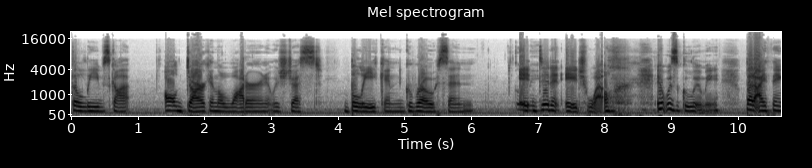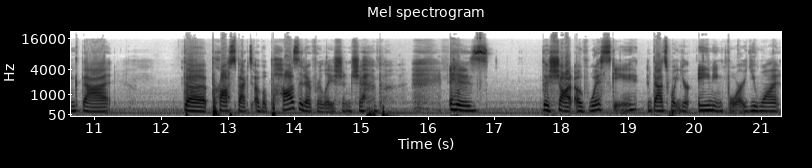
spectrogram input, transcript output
the leaves got all dark in the water and it was just bleak and gross and gloomy. it didn't age well. it was gloomy. But I think that the prospect of a positive relationship is the shot of whiskey. That's what you're aiming for. You want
